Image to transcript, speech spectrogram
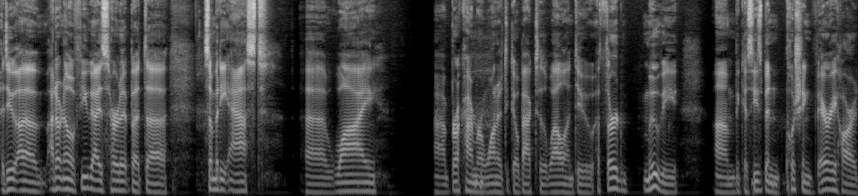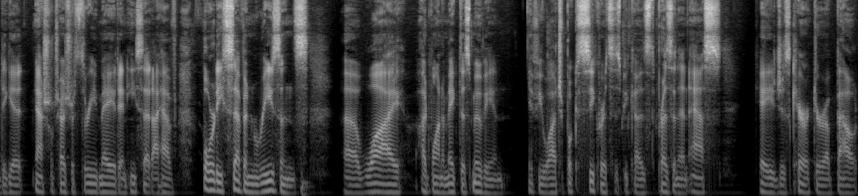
I do. Uh, I don't know if you guys heard it, but uh, somebody asked uh, why uh, Bruckheimer wanted to go back to the well and do a third movie um, because he's been pushing very hard to get National Treasure 3 made. And he said, I have 47 reasons uh, why I'd want to make this movie. And if you watch Book of Secrets, is because the president asks Cage's character about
